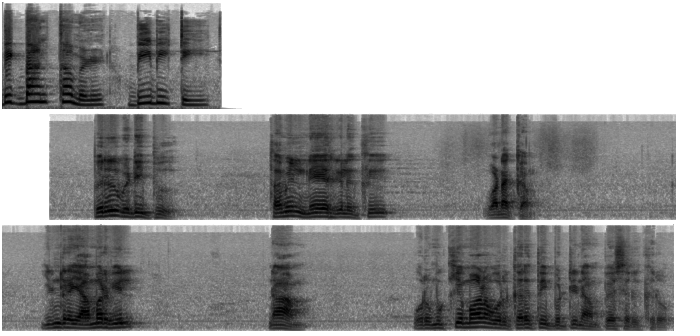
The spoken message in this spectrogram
பிக் பேங் தமிழ் பிபிடி பெருவெடிப்பு. தமிழ் நேயர்களுக்கு வணக்கம். இன்றைய அமர்வில் நாம் ஒரு முக்கியமான ஒரு கருத்தை பற்றி நாம் பேச இருக்கிறோம்.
